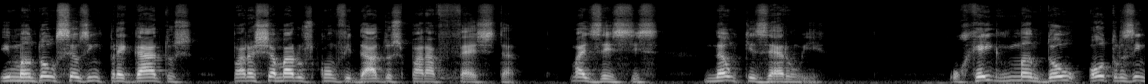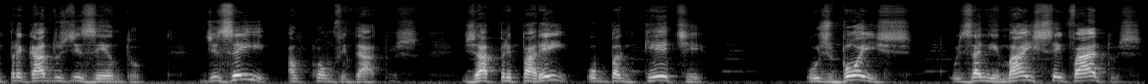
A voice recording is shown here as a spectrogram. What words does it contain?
e mandou seus empregados para chamar os convidados para a festa, mas estes não quiseram ir. O rei mandou outros empregados, dizendo: Dizei aos convidados: Já preparei o banquete, os bois, os animais ceivados,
